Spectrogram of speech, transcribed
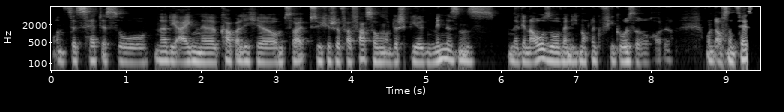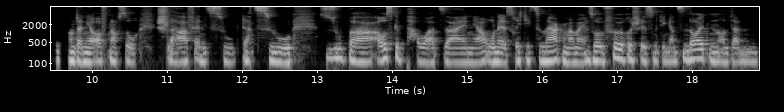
Und das Set ist so ne, die eigene körperliche und psychische Verfassung und das spielt mindestens eine genauso, wenn nicht noch eine viel größere Rolle. Und auf so einem Fest kommt dann ja oft noch so Schlafentzug dazu, super ausgepowert sein, ja, ohne es richtig zu merken, weil man ja so euphorisch ist mit den ganzen Leuten und dann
